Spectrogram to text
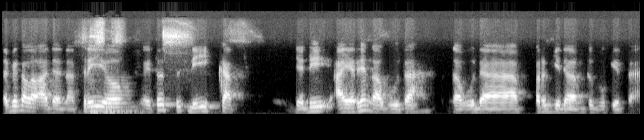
Tapi kalau ada natrium itu diikat, jadi airnya nggak mudah nggak mudah pergi dalam tubuh kita.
